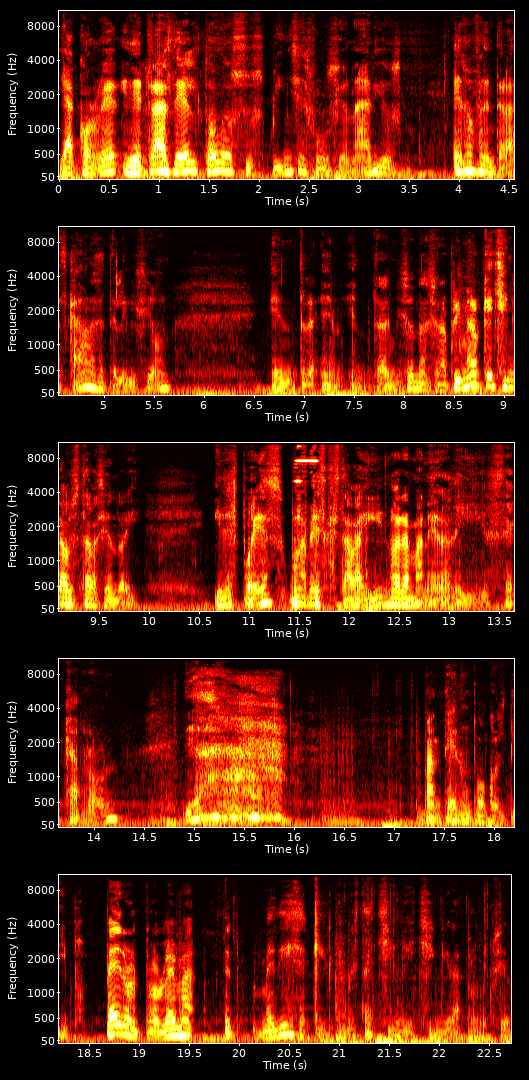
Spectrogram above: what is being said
Y a correr. Y detrás de él todos sus pinches funcionarios. Eso frente a las cámaras de televisión en, transmisión nacional. Primero, ¿qué chingados estaba haciendo ahí? Y después, una vez que estaba ahí, no era manera de irse, cabrón. ¡ah! Mantén un poco el tipo. Pero el problema, me dice que está chingue y chingue la producción.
